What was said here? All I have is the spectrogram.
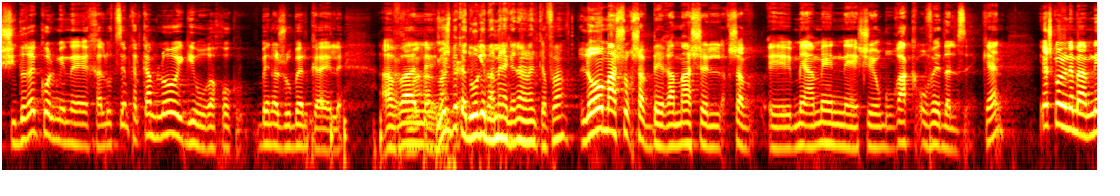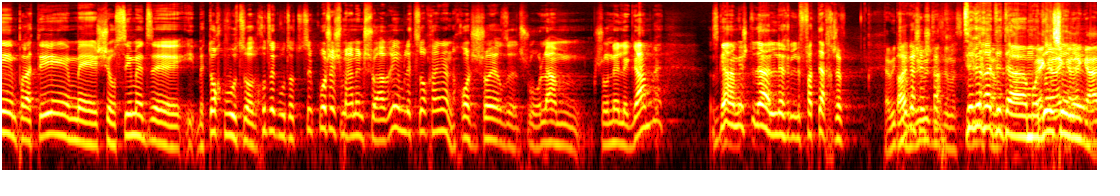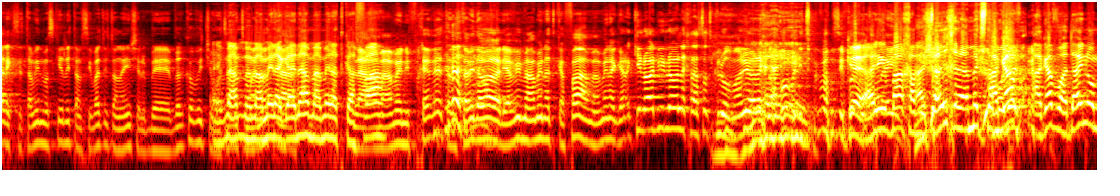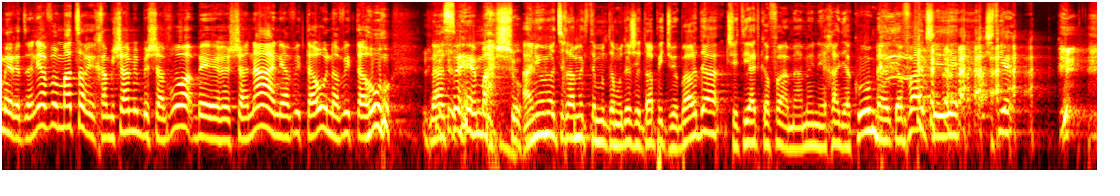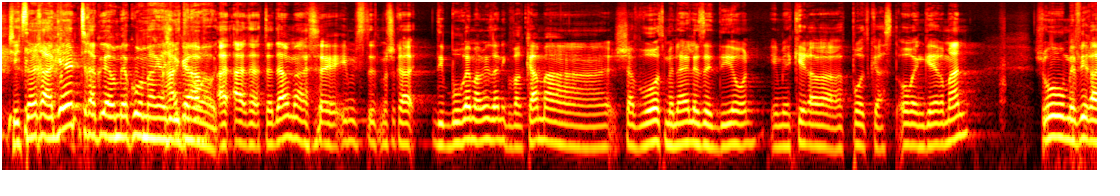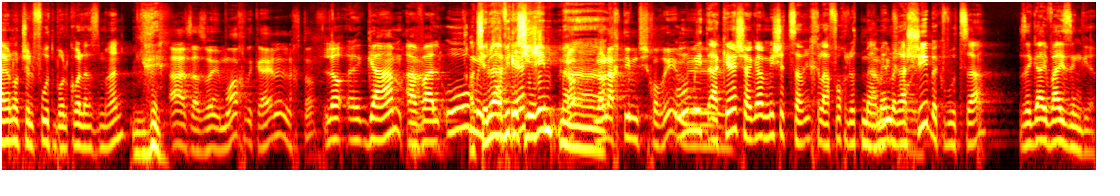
שדרג כל מיני חלוצים, חלקם לא הגיעו רחוק בין הז'ובל כאלה. אבל... יש בכדורגל מאמן הגנה, מאמן התקפה? לא משהו עכשיו ברמה של עכשיו אה, מאמן אה, שהוא רק עובד על זה, כן? יש כל מיני מאמנים פרטיים אה, שעושים את זה בתוך קבוצות, מחוץ לקבוצות, עושים כמו שיש מאמן שוערים לצורך העניין, נכון ששוער זה איזשהו עולם שונה לגמרי, אז גם יש, אתה יודע, לפתח. עכשיו, תמיד ברגע שאומרים שיש את לך... זה, זה מזכיר צריך לי לקחת את את המודל של- רגע, רגע, אלכס, זה תמיד מזכיר לי את המסיבת עיתונאים של ברקוביץ', שהוא רצה להתמנות מאמן הגנה, מאמן התקפה. למאמן נבחרת, אז תמיד אמר, אני אביא מאמן התקפה, מאמן הגנה, כאילו אני לא הולך לעשות כלום, אני הולך לבוא ולצעוק במסיבות כן, אני עיתונאים. בא חמישה... צריך לאמץ את המודל. אגב, הוא עדיין אומר את זה, אני אבוא, מה צריך? חמישה ימים בשבוע, בשנה, אני אביא את ההוא, נביא את ההוא, נעשה משהו. אני אומר, צריך לאמץ את המודל של דראפיץ' וברדה, כשתהיה התקפה, מאמן אחד יקום, בהתקפה, כשתהיה... כשיצטרך להגן, צריך לקום המאמן של ייתן אגב, הוראות. אתה אתה יודע מה, זה, אם מה שנקרא דיבורי מאמין, זה אני כבר כמה שבועות מנהל איזה דיון עם יקיר הפודקאסט, אורן גרמן, שהוא מביא רעיונות של פוטבול כל הזמן. אה, זעזועי מוח וכאלה, לחטוף? לא, גם, אבל הוא רק מתעקש... שלא יביא את השירים לא-. לא להחתים שחורים? הוא אה, מתעקש, אגב, מי שצריך להפוך להיות מאמן ראשי בקבוצה, זה גיא וייזינגר.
